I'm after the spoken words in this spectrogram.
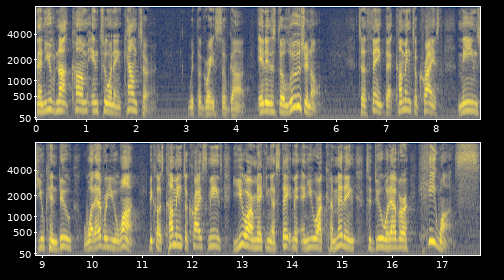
Then you've not come into an encounter with the grace of God. It is delusional to think that coming to Christ means you can do whatever you want. Because coming to Christ means you are making a statement and you are committing to do whatever He wants.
